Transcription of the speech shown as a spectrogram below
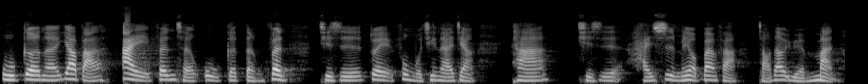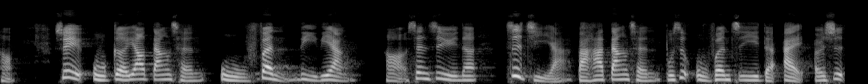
五个呢，要把爱分成五个等份，其实对父母亲来讲，他。其实还是没有办法找到圆满哈，所以五个要当成五份力量啊，甚至于呢自己呀，把它当成不是五分之一的爱，而是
